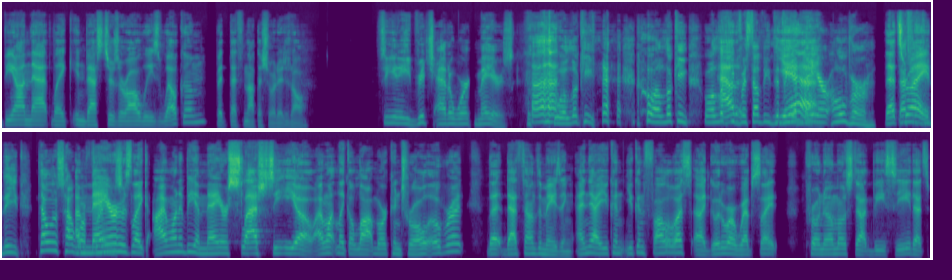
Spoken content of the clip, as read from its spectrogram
Beyond that, like investors are always welcome, but that's not the shortage at all. So you need rich out of work mayors who are looking who are looking who are looking Out- for something to yeah. be a mayor over. That's, That's what right. you need. Tell us how a mayor friends- who's like, I want to be a mayor slash CEO. I want like a lot more control over it. That that sounds amazing. And yeah, you can you can follow us. Uh, go to our website pronomos.vc. That's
